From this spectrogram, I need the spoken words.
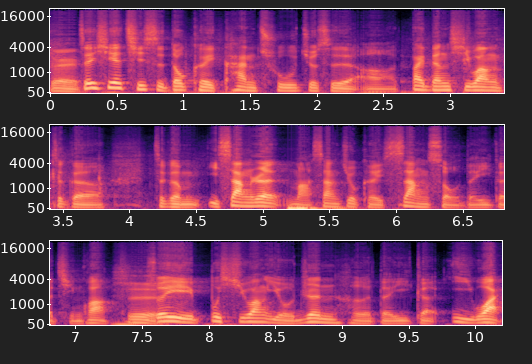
对这些其实都可以看出，就是呃，拜登希望这个这个一上任马上就可以上手的一个情况，是，所以不希望有任何的一个意外。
